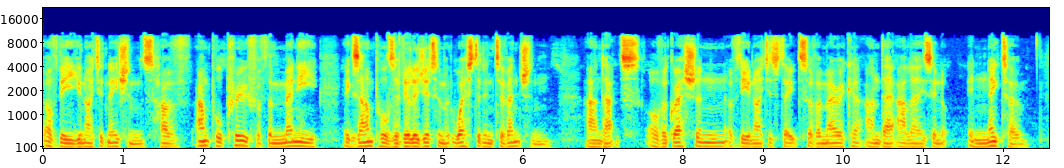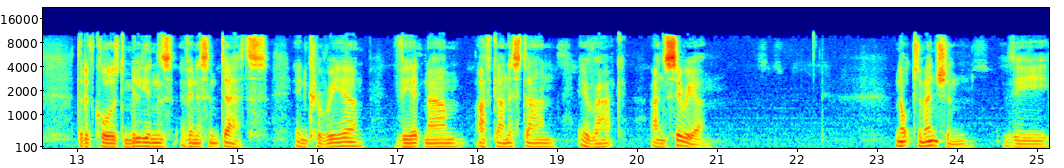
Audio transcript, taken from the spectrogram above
of the United Nations have ample proof of the many examples of illegitimate Western intervention and acts of aggression of the United States of America and their allies in, in NATO that have caused millions of innocent deaths in Korea, Vietnam, Afghanistan, Iraq, and Syria. Not to mention the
